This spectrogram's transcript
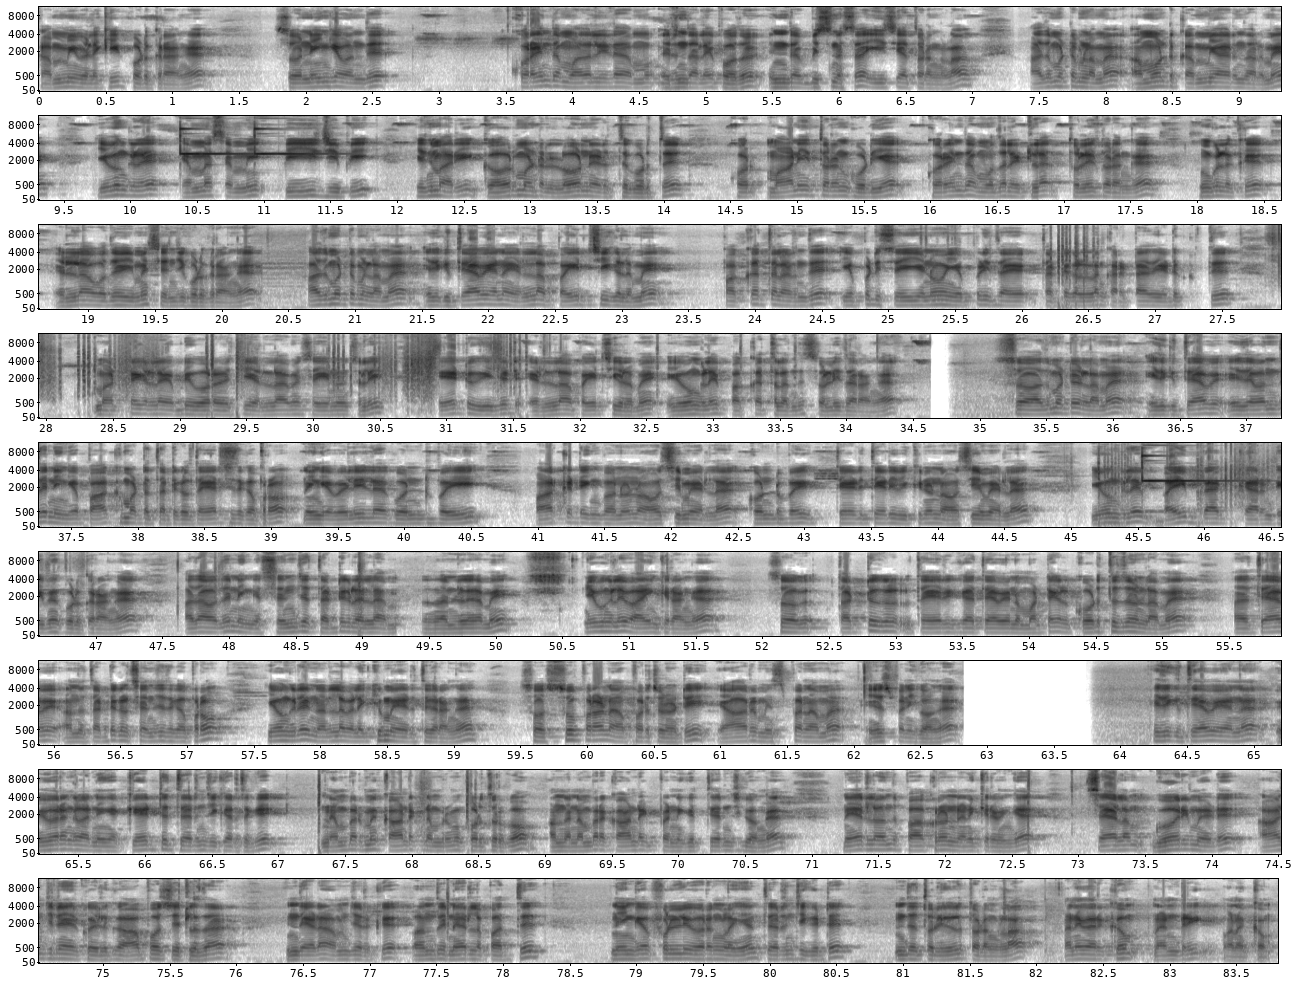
கம்மி விலைக்கு கொடுக்குறாங்க. ஸோ நீங்கள் வந்து குறைந்த முதலீடு அமௌ இருந்தாலே போதும். இந்த பிஸ்னஸை ஈஸியாக தொடங்கலாம். அது மட்டும் இல்லாமல் அமௌண்ட் கம்மியாக இருந்தாலுமே இவங்களே எம்எஸ்எம்இ பிஇஜிபி இது மாதிரி கவர்மெண்ட் லோன் எடுத்து கொடுத்து கொ மானியத்துடன் கூடிய குறைந்த முதலீட்டில் தொழில் தொடங்க உங்களுக்கு எல்லா உதவியுமே செஞ்சு கொடுக்குறாங்க. அது மட்டும் இல்லாமல் இதுக்கு தேவையான எல்லா பயிற்சிகளுமே பக்கத்தில் இருந்து எப்படி செய்யணும் எப்படி த தட்டுகள்லாம் கரெக்டாக எடுத்து மட்டைகள்லாம் எப்படி ஊற வச்சு எல்லாமே செய்யணும்னு சொல்லி ஏ டு இஜெட் எல்லா பயிற்சிகளுமே இவங்களே பக்கத்தில் இருந்து சொல்லித் தராங்க. ஸோ அது மட்டும் இல்லாமல் இதுக்கு தேவை இதை வந்து நீங்கள் பாக்குமட்ட தட்டுகள் தயாரித்ததுக்கப்புறம் நீங்கள் வெளியில் கொண்டு போய் மார்க்கெட்டிங் பண்ணணும்னு அவசியமே இல்லை. கொண்டு போய் தேடி தேடி விற்கணும்னு அவசியமே இல்லை. இவங்களே பை பேக் கேரண்டியுமே கொடுக்குறாங்க. அதாவது நீங்கள் செஞ்ச தட்டுகள் எல்லாம் எல்லாமே இவங்களே வாங்கிக்கிறாங்க. ஸோ தட்டுகள் தயாரிக்க தேவையான மட்டைகள் கொடுத்ததும் இல்லாமல் அது தேவை அந்த தட்டுகள் செஞ்சதுக்கப்புறம் இவங்களே நல்ல விலைக்குமே எடுத்துக்கிறாங்க. ஸோ சூப்பரான ஆப்பர்ச்சுனிட்டி யாரும் மிஸ் பண்ணாமல் யூஸ் பண்ணிக்கோங்க. இதுக்கு தேவையான விவரங்களை நீங்கள் கேட்டு தெரிஞ்சுக்கிறதுக்கு நம்பருமே காண்டாக்ட் நம்பருமே கொடுத்துருக்கோம். அந்த நம்பரை காண்டாக்ட் பண்ணிக்க தெரிஞ்சுக்கோங்க. நேரில் வந்து பார்க்கணுன்னு நினைக்கிறவங்க சேலம் கோரிமேடு ஆஞ்சநேயர் கோயிலுக்கு ஆப்போசிட்டில் தான் இந்த இடம் அமைஞ்சிருக்கு. வந்து நேரில் பார்த்து நீங்கள் ஃபுல் விவரங்களையும் தெரிஞ்சுக்கிட்டு இந்த தொழிலில் தொடங்கலாம். அனைவருக்கும் நன்றி வணக்கம்.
